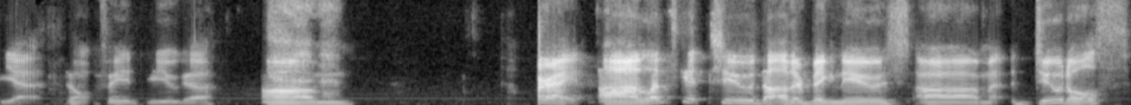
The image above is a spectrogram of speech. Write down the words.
yeah, don't fade Yuga. Um, all right, uh, let's get to the other big news. Um, Doodles,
